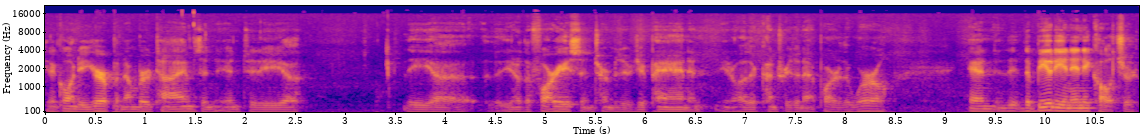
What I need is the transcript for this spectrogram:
you know, going to Europe a number of times and into the uh, the, uh, you know the Far East in terms of Japan and you know other countries in that part of the world. And the, the beauty in any culture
